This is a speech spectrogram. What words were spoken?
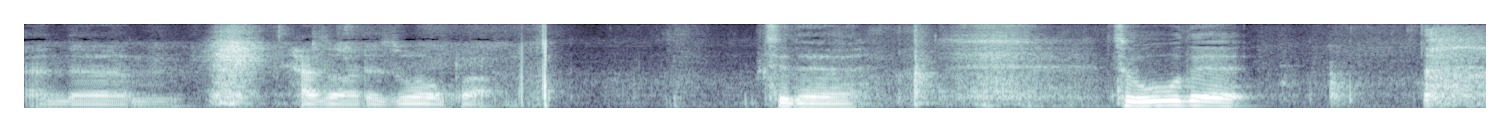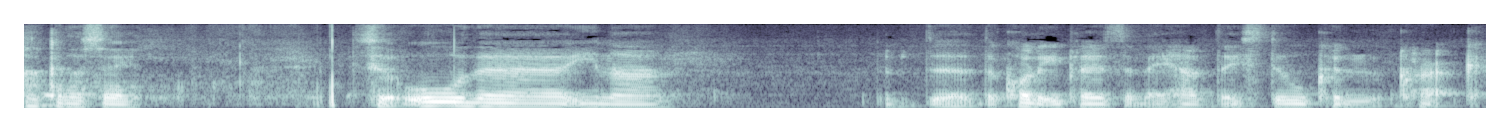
and um, Hazard as well. But to the to all the how can I say to all the you know the the quality players that they have, they still couldn't crack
